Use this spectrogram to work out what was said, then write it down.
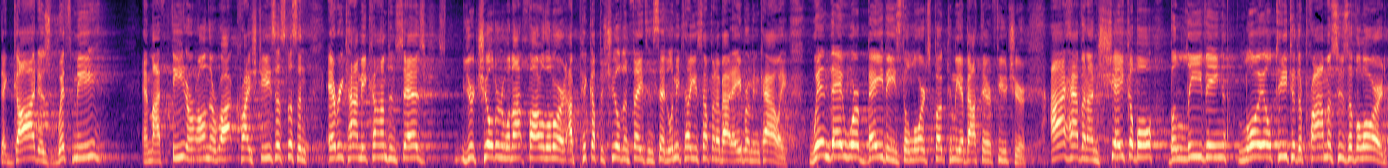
that God is with me and my feet are on the rock, Christ Jesus. Listen, every time He comes and says, your children will not follow the Lord. I pick up the shield in faith and said, Let me tell you something about Abram and Callie. When they were babies, the Lord spoke to me about their future. I have an unshakable, believing loyalty to the promises of the Lord.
